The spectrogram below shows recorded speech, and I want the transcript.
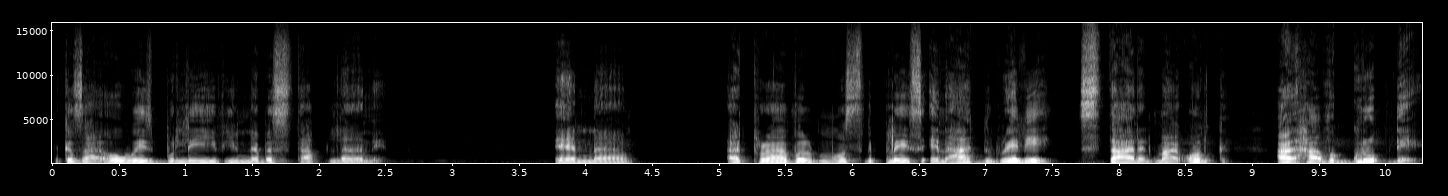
because I always believe you never stop learning. And uh, I travel most of the place, and I really started my own. I have a group there,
